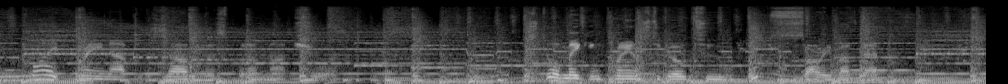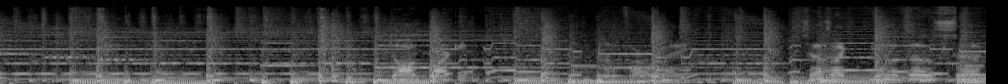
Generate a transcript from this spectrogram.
it might rain out to the southwest, but I'm not sure. Still making plans to go to. Oops, sorry about that. Dog barking not far away. Sounds like one of those uh,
